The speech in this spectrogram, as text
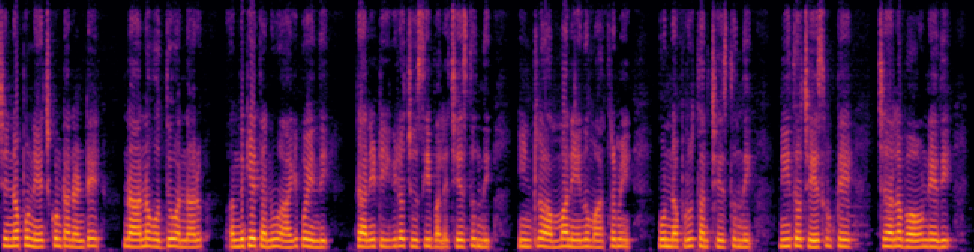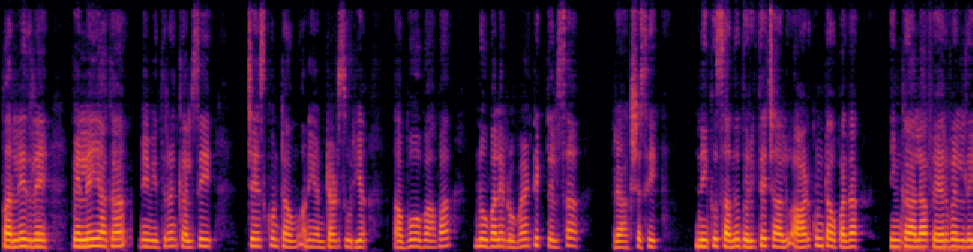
చిన్నప్పుడు నేర్చుకుంటానంటే నాన్న వద్దు అన్నారు. అందుకే తను ఆగిపోయింది. కానీ టీవీలో చూసి భలే చేస్తుంది. ఇంట్లో అమ్మ నేను మాత్రమే ఉన్నప్పుడు తను చేస్తుంది. నీతో చేసుంటే చాలా బాగుండేది. పర్లేదులే. పెళ్ళయ్యాక మేమిద్దరం కలిసి చేసుకుంటాము అని అంటాడు సూర్య. అబ్బో బావా నువ్వు భలే రొమాంటిక్ తెలుసా? రాక్షసి నీకు సందు దొరికితే చాలు ఆడుకుంటావు పదా. ఇంకా అలా ఫేర్వెల్ది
